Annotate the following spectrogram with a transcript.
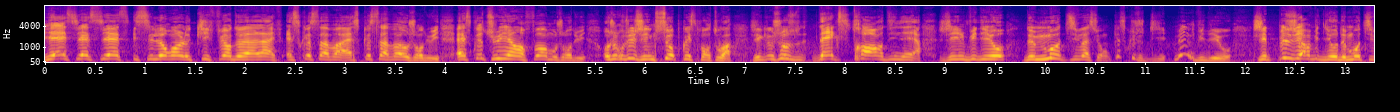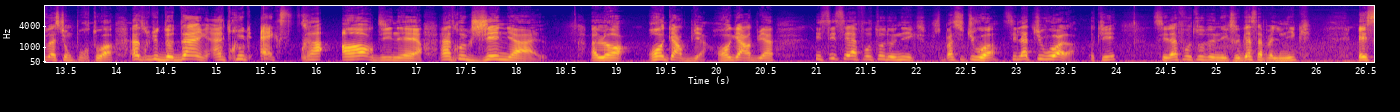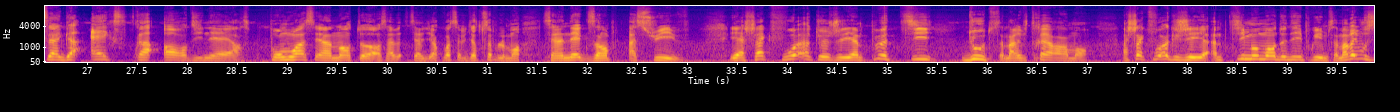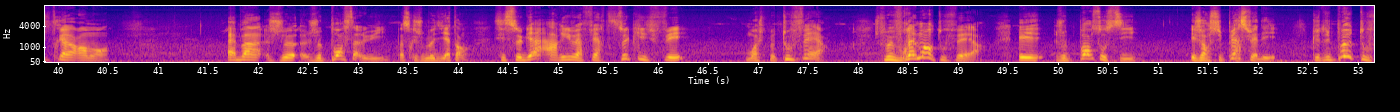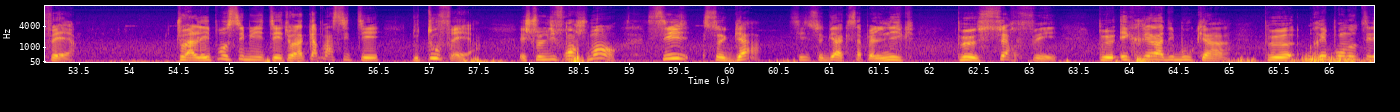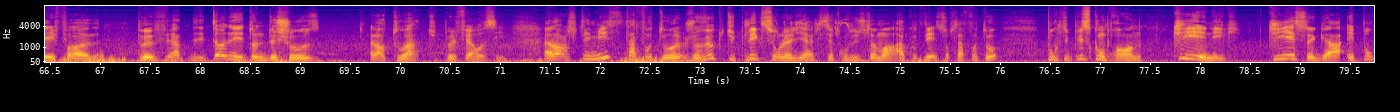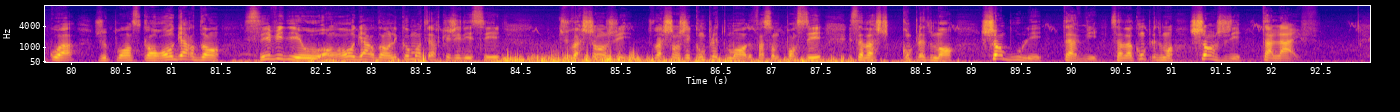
Yes, yes, yes, ici Laurent, le kiffeur de la life. Est-ce que ça va? Est-ce que ça va aujourd'hui? Est-ce que tu es en forme aujourd'hui? Aujourd'hui, j'ai une surprise pour toi. J'ai quelque chose d'extraordinaire. J'ai une vidéo de motivation. Qu'est-ce que je dis? Mais une vidéo. J'ai plusieurs vidéos de motivation pour toi. Un truc de dingue, un truc extraordinaire, un truc génial. Alors, regarde bien, regarde bien. Ici, c'est la photo de Nick. Je sais pas si tu vois. C'est là tu vois, là, ok? C'est la photo de Nick. Ce gars s'appelle Nick. Et c'est un gars extraordinaire. Pour moi, c'est un mentor. Ça, veut dire quoi? Ça veut dire tout simplement, c'est un exemple à suivre. Et à chaque fois que j'ai un petit doute, ça m'arrive très rarement. À chaque fois que j'ai un petit moment de déprime, ça m'arrive aussi très rarement. Eh ben, je, je, pense à lui parce que je me dis, attends, si ce gars arrive à faire ce qu'il fait, moi je peux tout faire. Je peux vraiment tout faire. Et je pense aussi, et j'en suis persuadé, que tu peux tout faire tu as les possibilités, tu as la capacité de tout faire. Et je te le dis franchement, si ce gars, si ce gars qui s'appelle Nick peut surfer, peut écrire à des bouquins, peut répondre au téléphone, peut faire des tonnes et des tonnes de choses, alors toi, tu peux le faire aussi. Alors, je t'ai mis sa photo. Je veux que tu cliques sur le lien qui se trouve justement à côté, sur sa photo, pour que tu puisses comprendre qui est Nick, qui est ce gars et pourquoi je pense qu'en regardant ces vidéos, en regardant les commentaires que j'ai laissés, tu vas changer, tu vas changer complètement de façon de penser et ça va complètement chambouler ta vie, ça va complètement changer ta life.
